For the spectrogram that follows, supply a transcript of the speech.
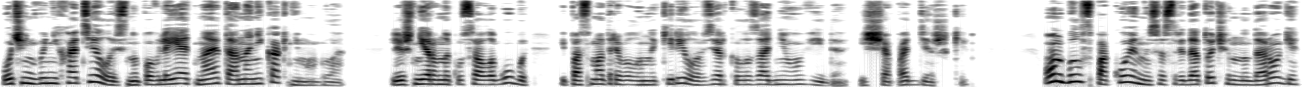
Очень бы не хотелось, но повлиять на это она никак не могла. Лишь нервно кусала губы и посматривала на Кирилла в зеркало заднего вида, ища поддержки. Он был спокоен и сосредоточен на дороге,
